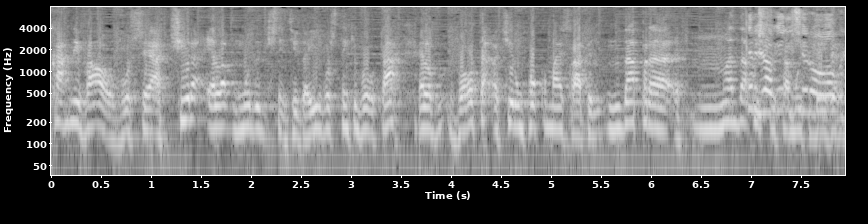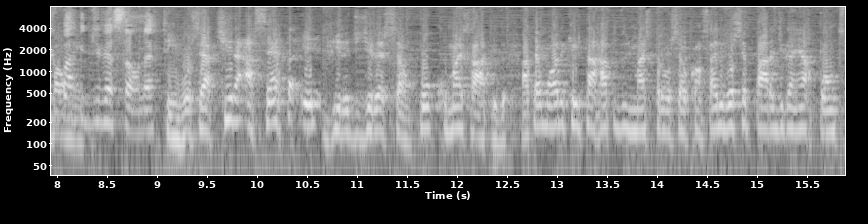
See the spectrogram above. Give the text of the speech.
Carnival. Você atira, ela muda de sentido aí, você tem que voltar, ela volta, atira um pouco mais rápido. Não dá pra. Não dá pra Aquele joguinho explicar de muito tiro bem logo de parque de diversão, né? Sim, você atira, acerta, ele vira de direção, um pouco mais rápido. Até uma hora que ele tá rápido demais para você alcançar e você para de ganhar pontos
